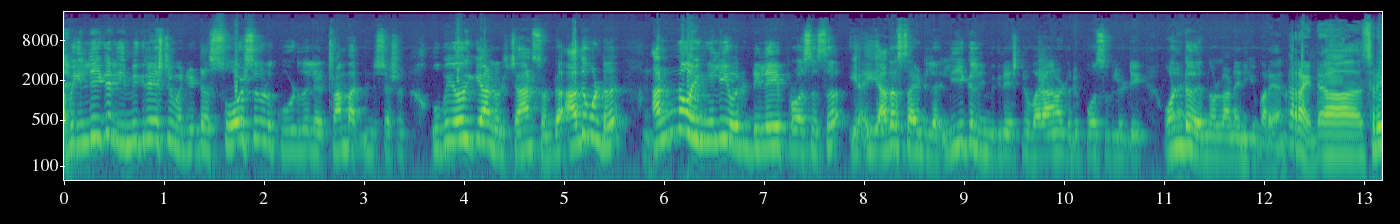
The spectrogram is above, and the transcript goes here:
അപ്പോൾ ഇല്ലീഗൽ ഇമിഗ്രേഷന് വേണ്ടിയിട്ട് സോഴ്സുകൾ കൂടുതൽ ട്രംപ് അഡ്മിനിസ്ട്രേഷൻ ഉപയോഗിക്കാനുള്ള ഒരു ചാൻസ് ഉണ്ട്. അതുകൊണ്ട് അൺനോയിങ്ലി ഒരു ഡിലേ പ്രോസസ്സ് ഈ അതർ സൈഡിൽ ലീഗൽ ഇമിഗ്രേഷന് വരാനുള്ള ഒരു പോസിബിലിറ്റി ഉണ്ട് എന്നുള്ളതാണ് എനിക്ക് പറയാൻ റൈറ്റ് ശ്രീ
